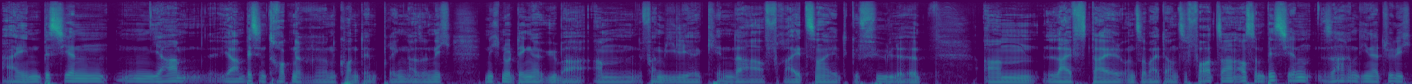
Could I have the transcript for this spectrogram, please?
ein bisschen, ja, ja, ein bisschen trockeneren Content bringen. Also nicht, nicht nur Dinge über ähm, Familie, Kinder, Freizeit, Gefühle, ähm, Lifestyle und so weiter und so fort, sondern auch so ein bisschen Sachen, die natürlich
